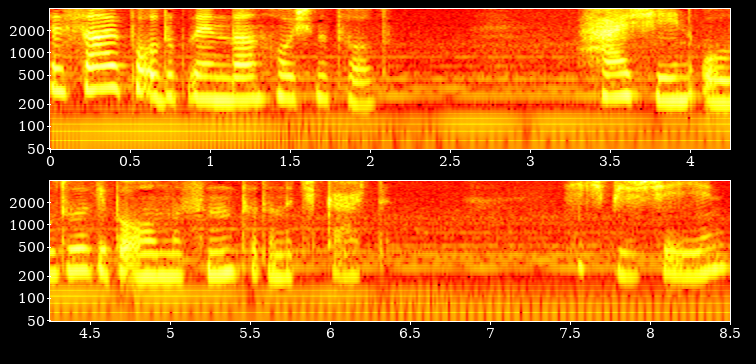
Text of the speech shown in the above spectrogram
Ve sahip olduklarından hoşnut ol her şeyin olduğu gibi olmasının tadını çıkart. Hiçbir şeyin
